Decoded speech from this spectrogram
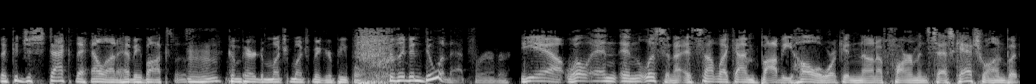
that could just stack the hell out of heavy boxes compared to much much bigger people because they've been doing that forever. Yeah, well, and and listen, it's not like I'm Bobby Hull working on a farm in Saskatchewan, but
